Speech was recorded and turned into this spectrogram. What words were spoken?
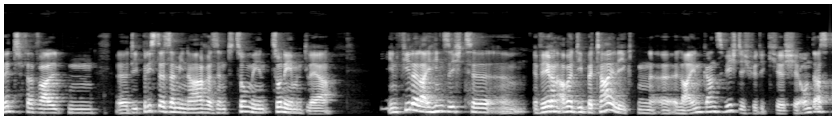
mitverwalten. Die Priesterseminare sind zunehmend leer. In vielerlei Hinsicht wären aber die beteiligten Laien ganz wichtig für die Kirche und das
